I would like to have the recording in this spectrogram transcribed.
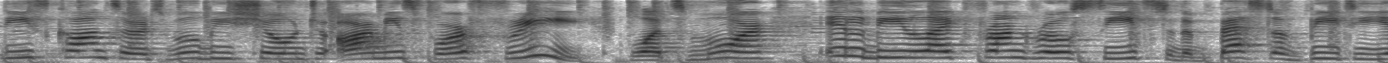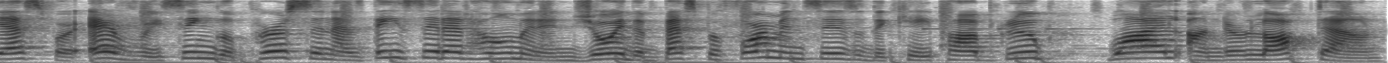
these concerts will be shown to armies for free. What's more, it'll be like front row seats to the best of BTS for every single person as they sit at home and enjoy the best performances of the K-pop group while under lockdown.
